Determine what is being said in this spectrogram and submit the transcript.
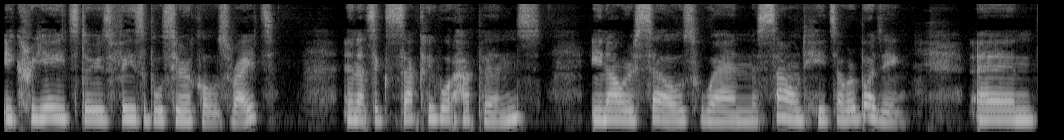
It creates those visible circles, right? And that's exactly what happens in our cells when sound hits our body. And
